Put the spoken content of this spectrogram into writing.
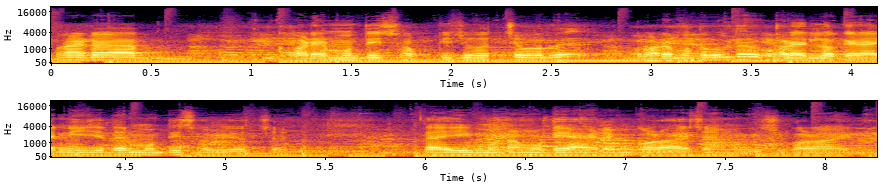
মানে এটা ঘরের মধ্যেই সব কিছু হচ্ছে বলে, ঘরের মধ্যে বলতে ঘরের লোকেরাই নিজেদের মধ্যেই সবই হচ্ছে। তাই মোটামুটি আইটেম করা হয়েছে, এমন কিছু করা হয়নি।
